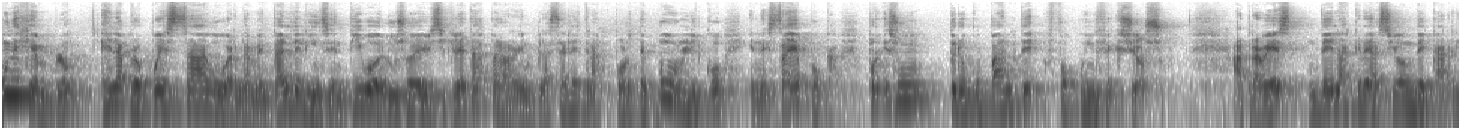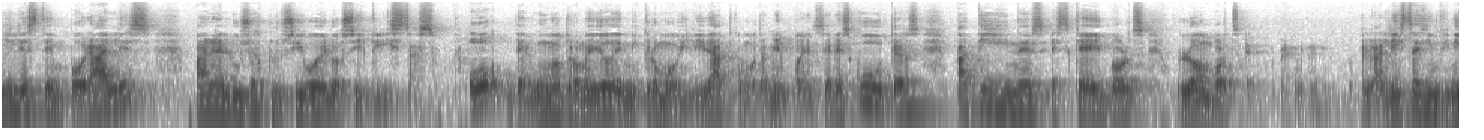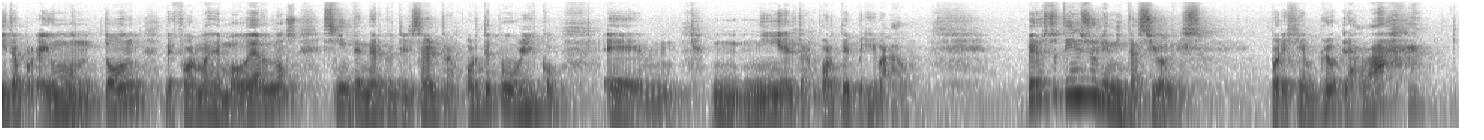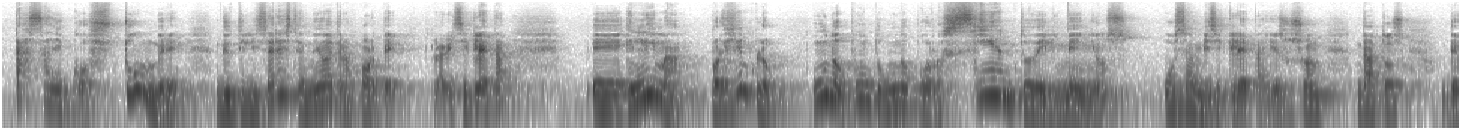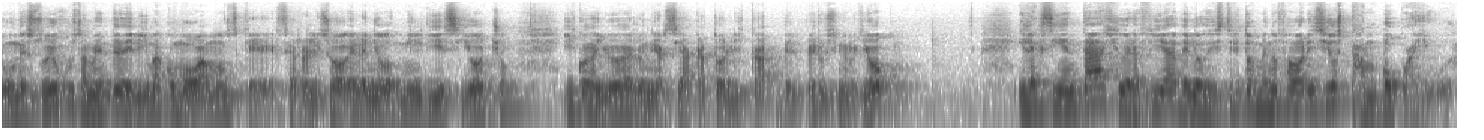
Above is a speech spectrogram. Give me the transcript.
Un ejemplo es la propuesta gubernamental del incentivo del uso de bicicletas para reemplazar el transporte público en esta época, porque es un preocupante foco infeccioso, a través de la creación de carriles temporales para el uso exclusivo de los ciclistas o de algún otro medio de micromovilidad, como también pueden ser scooters, patines, skateboards, longboards. La lista es infinita porque hay un montón de formas de movernos sin tener que utilizar el transporte público eh, ni el transporte privado. Pero esto tiene sus limitaciones. Por ejemplo, la baja tasa de costumbre de utilizar este medio de transporte, la bicicleta, eh, en Lima, por ejemplo, 1.1% de limeños usan bicicleta y esos son datos de un estudio justamente de Lima como vamos que se realizó el año 2018 y con ayuda de la Universidad Católica del Perú, si no me equivoco. Y la accidentada geografía de los distritos menos favorecidos tampoco ayuda.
